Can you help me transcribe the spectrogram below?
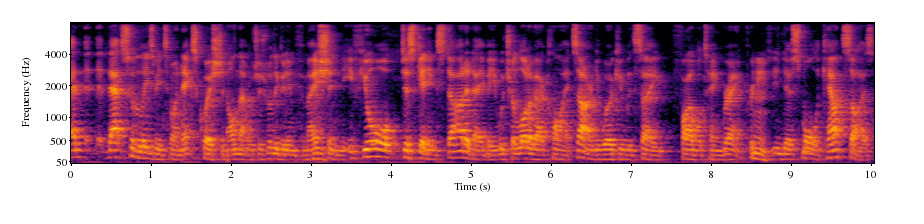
And th- that sort of leads me to my next question on that, which is really good information. If you're just getting started, AB, which a lot of our clients are, and you're working with, say, five or ten grand, pretty Hmm. you know, small account size,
